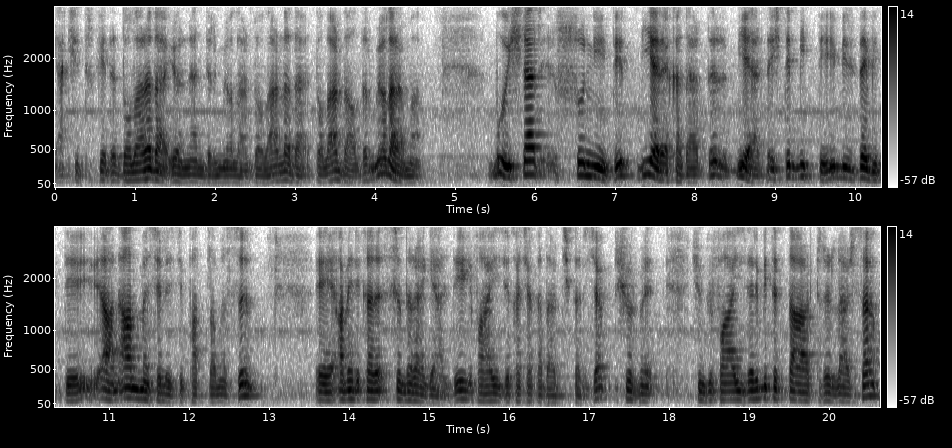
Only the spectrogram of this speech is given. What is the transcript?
gerçi Türkiye'de dolara da yönlendirmiyorlar. Dolarla da dolar da aldırmıyorlar ama bu işler sunidir. Bir yere kadardır. Bir yerde işte bitti, bizde bitti. Yani an meselesi patlaması. E, Amerika sınıra geldi. Faizi kaça kadar çıkaracak? Düşürme. Çünkü faizleri bir tık daha artırırlarsa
